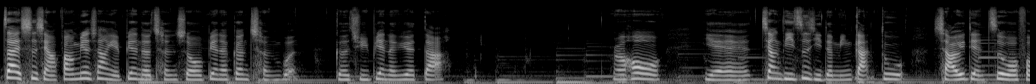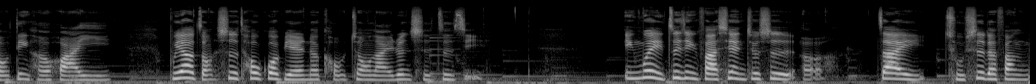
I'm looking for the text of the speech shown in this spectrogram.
在思想方面上也变得成熟，变得更沉稳，格局变得越大，然后也降低自己的敏感度，少一点自我否定和怀疑，不要总是透过别人的口中来认识自己。因为最近发现，就是呃，在处事的方，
